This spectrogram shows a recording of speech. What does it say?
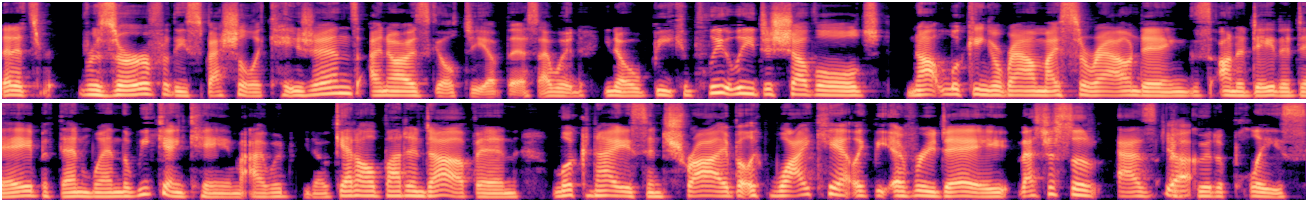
that it's reserved for these special occasions. I know I was guilty of this. I would, you know, be completely disheveled, not looking around my surroundings on a day to day. But then when the weekend came, I would, you know, get all buttoned up and look nice and try. But like, why can't like the everyday? That's just a, as Yeah. a good a place.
